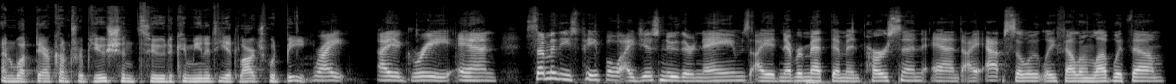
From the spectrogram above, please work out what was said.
and what their contribution to the community at large would be. Right. I agree. And some of these people, I just knew their names. I had never met them in person, and I absolutely fell in love with them.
